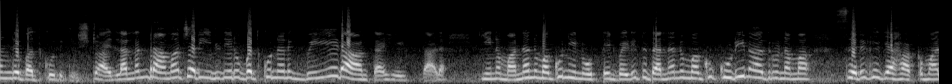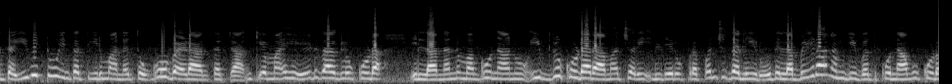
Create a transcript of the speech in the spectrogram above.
ನನಗೆ ಬದುಕೋದಕ್ಕೆ ಇಷ್ಟ ಇಲ್ಲ. ನನ್ನ ರಾಮಾಚಾರಿ ಇಲ್ದಿರೋ ಬದುಕು ನನಗೆ ಬೇಡ ಅಂತ ಹೇಳ್ತಾಳೆ ಏನಮ್ಮ, ನನ್ನ ಮಗು ನೀನು ಹೊಟ್ಟೆಲಿ ಬೆಳೀತದ ನನ್ನ ಮಗು ಕುಡಿನಾದರೂ ನಮ್ಮ ಸೆರಗಿಗೆ ಹಾಕಮ್ಮ. ದಯವಿಟ್ಟು ಇಂಥ ತೀರ್ಮಾನ ತಗೋಬೇಡ ಅಂತ ಜಾನಕಿಯಮ್ಮ ಹೇಳಿದಾಗಲೂ ಕೂಡ, ಇಲ್ಲ, ನನ್ನ ಮಗು, ನಾನು ಇಬ್ಬರು ಕೂಡ ರಾಮಾಚಾರಿ ಇಲ್ದಿರೋ ಪ್ರಪಂಚದಲ್ಲಿ ಇರೋದಿಲ್ಲ. ಬೇಡ ನಮಗೆ ಬದುಕು, ನಾವು ಕೂಡ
